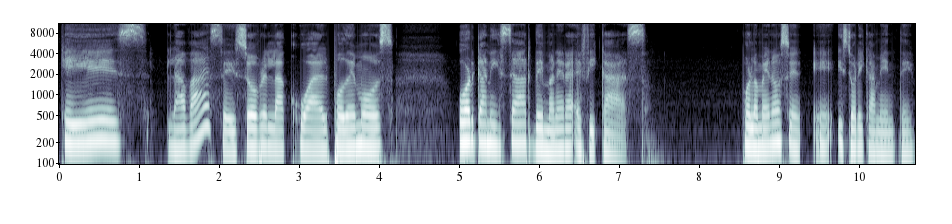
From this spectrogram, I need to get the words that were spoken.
que es la base sobre la cual podemos organizar de manera eficaz, por lo menos eh, eh, históricamente.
